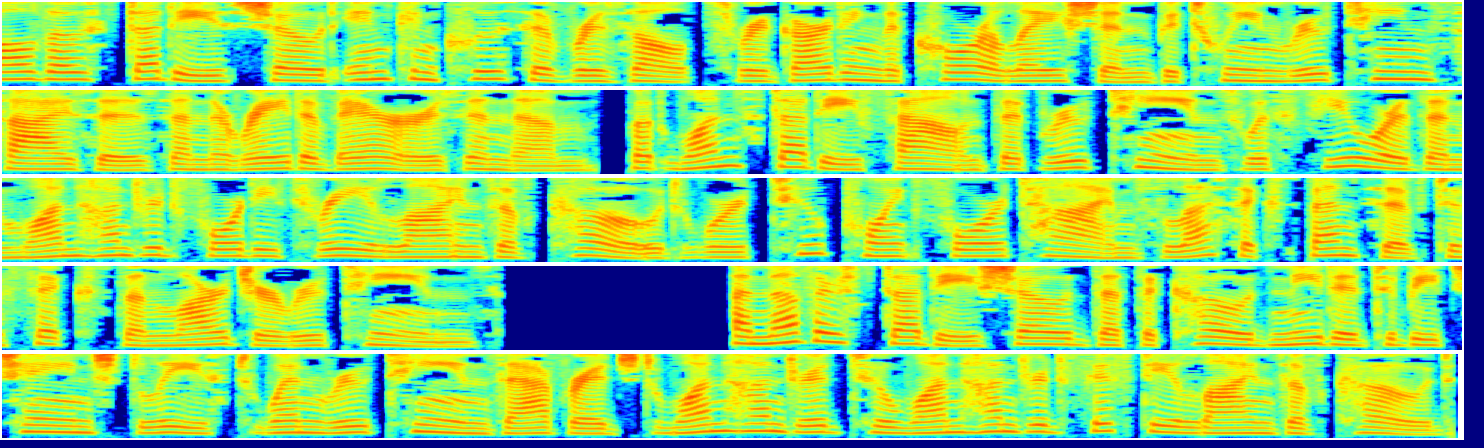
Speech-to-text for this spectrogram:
Although studies showed inconclusive results regarding the correlation between routine sizes and the rate of errors in them, but one study found that routines with fewer than 143 lines of code were 2.4 times less expensive to fix than larger routines. Another study showed that the code needed to be changed least when routines averaged 100 to 150 lines of code.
